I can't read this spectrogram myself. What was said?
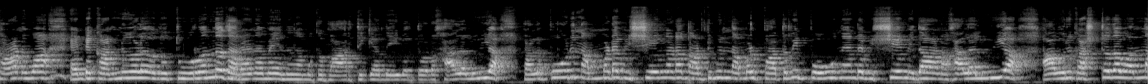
കാണുവാൻ എന്റെ കണ്ണുകളെ ഒന്ന് തുറന്നു തരണമേ എന്ന് നമുക്ക് പ്രാർത്ഥിക്കാം ദൈവത്തോട്. ഹലലൂയ പലപ്പോഴും നമ്മുടെ വിഷയങ്ങളുടെ നടുവിൽ നമ്മൾ പതറിപ്പോകുന്നതിന്റെ വിഷയം ഇതാണ്. ഹലലൂയ ആ ഒരു കഷ്ടത വന്ന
